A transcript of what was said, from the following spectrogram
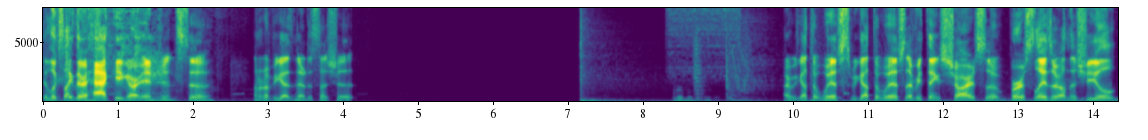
It looks like they're hacking our engines too. I don't know if you guys noticed that shit. Alright, we got the whiffs, we got the whiffs, everything's charged, so burst laser on the shield.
